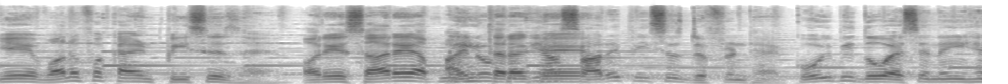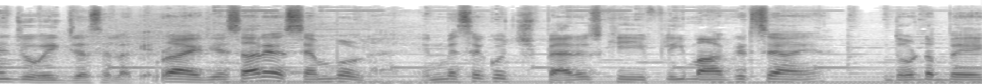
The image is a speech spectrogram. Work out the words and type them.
ये one of a kind pieces हैं। और ये सारे अपनी तरह के सारे पीसेस डिफरेंट हैं। कोई भी दो ऐसे नहीं हैं जो एक जैसे लगे। राइट right, ये सारे असेंबल्ड हैं। इनमें से कुछ पेरिस की फ्ली मार्केट से आए हैं दो डब्बे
